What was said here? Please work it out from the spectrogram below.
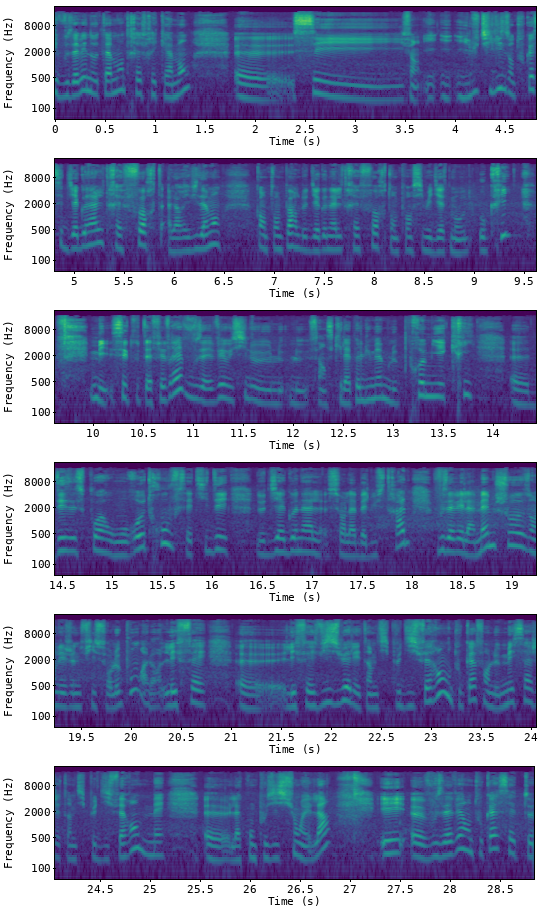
Et vous avez notamment très fréquemment, euh, enfin, il, utilise en tout cas cette diagonale très forte. Alors évidemment, quand on parle de diagonale très forte, on pense immédiatement au, cri, mais c'est tout à fait vrai. Vous avez aussi le, enfin, ce qu'il appelle lui-même le premier cri euh, désespoir, où on retrouve cette idée de diagonale sur la balustrade. Vous avez la même chose dans Les jeunes filles sur le pont. Alors l'effet, euh, l'effet visuel est un petit peu différent, en tout cas, enfin, le message est un petit peu différent, mais la composition est là. Et vous avez en tout cas cette,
